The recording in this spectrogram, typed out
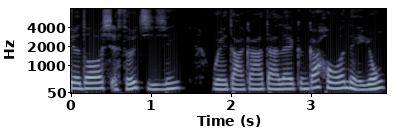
一道携手前行，为大家带来更加好的内容。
